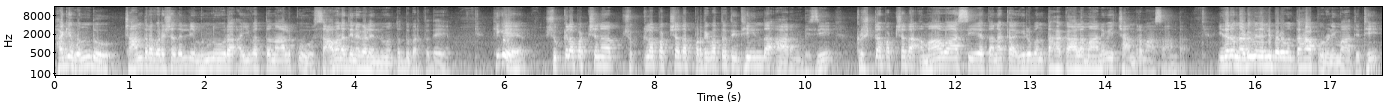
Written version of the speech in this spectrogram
ಹಾಗೆ ಒಂದು ಚಾಂದ್ರ ವರ್ಷದಲ್ಲಿ ಮುನ್ನೂರ ಐವತ್ತ ನಾಲ್ಕು ಸಾವನ ದಿನಗಳೆನ್ನುವಂಥದ್ದು ಬರ್ತದೆ. ಹೀಗೆ ಶುಕ್ಲ ಪಕ್ಷನ, ಶುಕ್ಲ ಪಕ್ಷದ ಪ್ರತಿಪತ್ತ ತಿಥಿಯಿಂದ ಆರಂಭಿಸಿ ಕೃಷ್ಣ ಪಕ್ಷದ ಅಮಾವಾಸ್ಯೆಯ ತನಕ ಇರುವಂತಹ ಕಾಲಮಾನವೇ ಚಾಂದ್ರಮಾಸ ಅಂತ. ಇದರ ನಡುವಿನಲ್ಲಿ ಬರುವಂತಹ ಪೂರ್ಣಿಮಾ ತಿಥಿ.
